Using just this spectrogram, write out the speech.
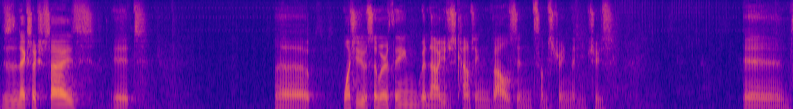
this is the next exercise. It uh, wants you to do a similar thing, but now you're just counting vowels in some string that you choose. And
